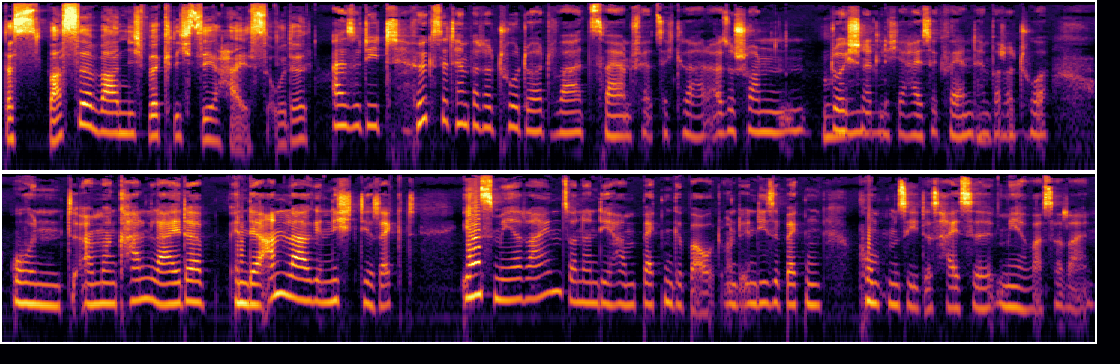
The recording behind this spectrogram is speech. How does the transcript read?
Das Wasser war nicht wirklich sehr heiß, oder? Also die höchste Temperatur dort war 42 Grad, also schon durchschnittliche heiße Quellentemperatur. Und äh, man kann leider in der Anlage nicht direkt ins Meer rein, sondern die haben Becken gebaut und in diese Becken pumpen sie das heiße Meerwasser rein.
